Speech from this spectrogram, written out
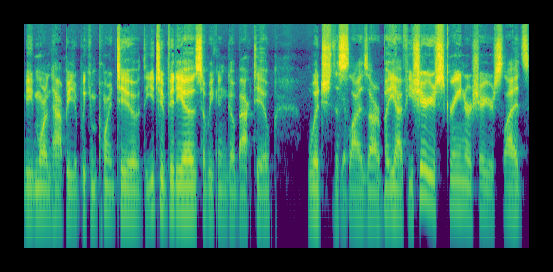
be more than happy. We can point to the YouTube videos so we can go back to which the slides are. But yeah, if you share your screen or share your slides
